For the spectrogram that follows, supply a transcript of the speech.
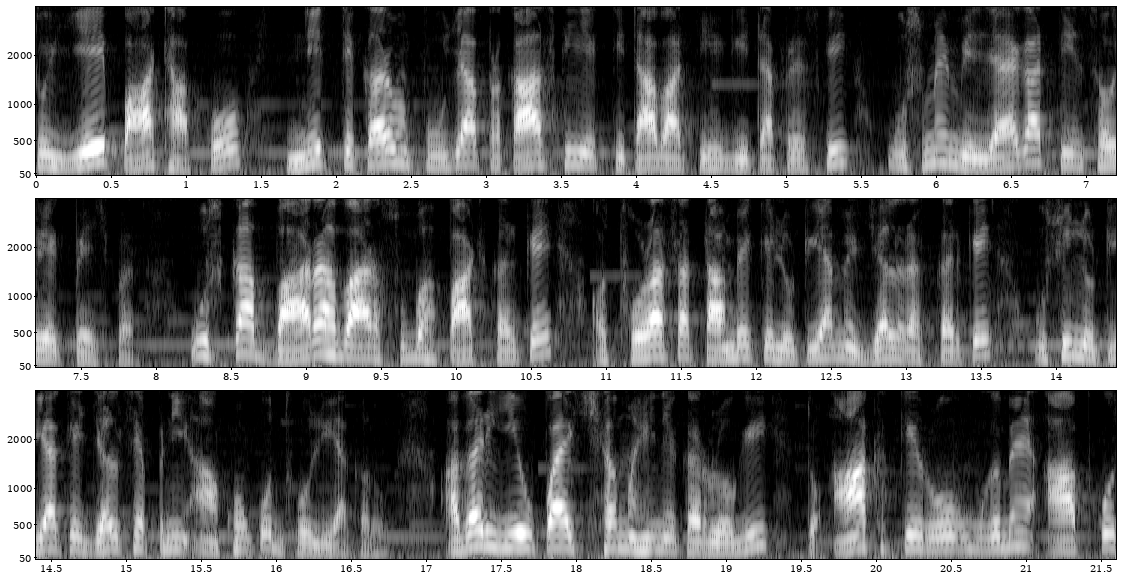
तो ये पाठ आपको नित्य कर्म, पूजा, प्रकाश की एक किताब आती है गीता प्रेस की, उसमें मिल जाएगा 301 पेज पर। उसका बारह बार सुबह पाठ करके और थोड़ा सा तांबे के लोटिया में जल रख करके उसी लोटिया के जल से अपनी आँखों को धो लिया करो। अगर ये उपाय छः महीने कर लोगी तो आँख के रोग में आपको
